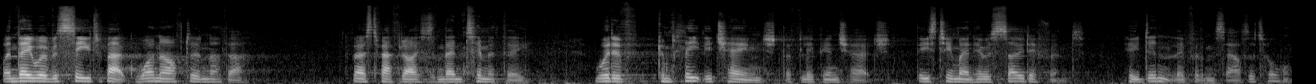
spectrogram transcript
when they were received back one after another, first Epaphroditus and then Timothy, would have completely changed the Philippian church. These two men who were so different, who didn't live for themselves at all,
